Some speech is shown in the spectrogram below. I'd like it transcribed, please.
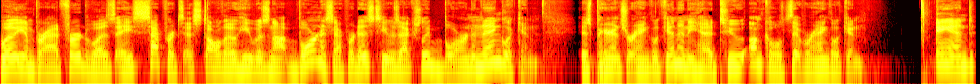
William Bradford was a separatist. Although he was not born a separatist, he was actually born an Anglican. His parents were Anglican, and he had two uncles that were Anglican. And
